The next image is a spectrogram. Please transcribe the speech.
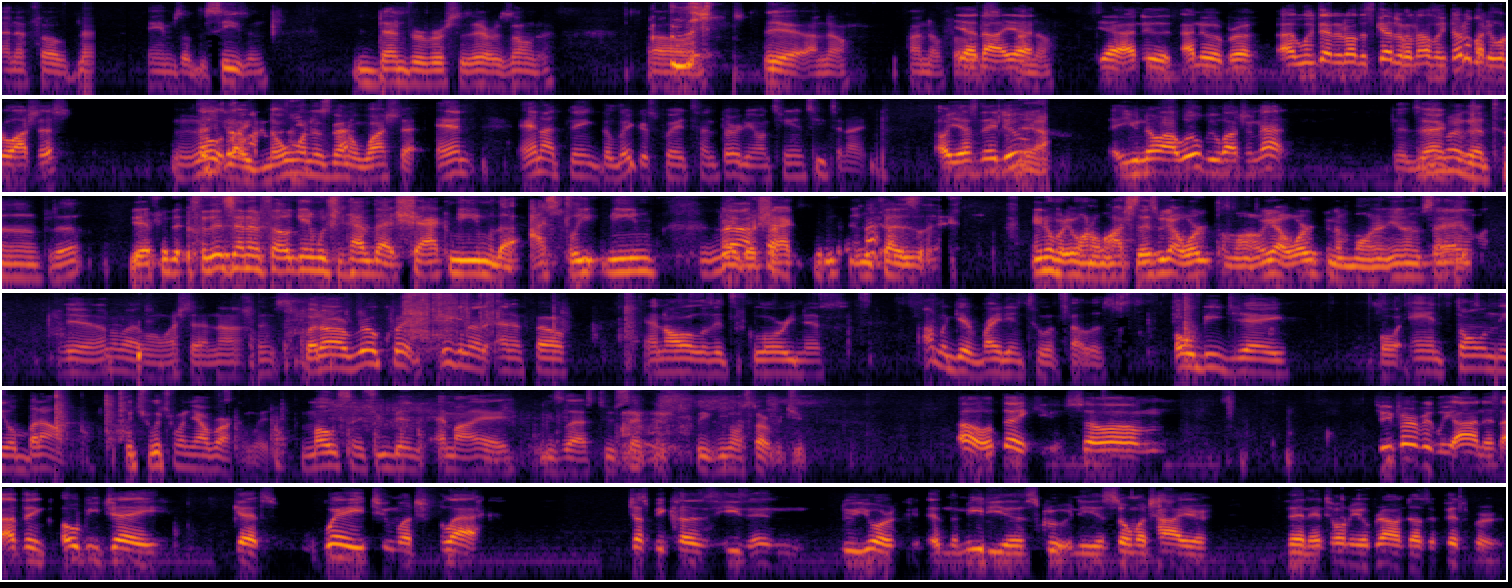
NFL games of the season: Denver versus Arizona. Um, yeah, I know. I know. Yeah, Fellas. nah, yeah. I know. Yeah, I knew it. I knew it, bro. I looked at it on the schedule and I was like, nobody would watch this. No, like no one is gonna watch that, and and I think the Lakers play at ten thirty on TNT tonight. Oh, yes, they do. Yeah. You know, I will be watching that. Exactly. I got time for that. Yeah, for the, for this NFL game, we should have that Shaq meme, the "I sleep" meme, like with Shaq, because ain't nobody want to watch this. We got work tomorrow. We got work in the morning. You know what I'm saying? Yeah, nobody want to watch that nonsense. But uh, real quick, speaking of the NFL and all of its gloriness, I'm gonna get right into it, fellas. OBJ or Antonio Brown? Which which one y'all rocking with? Mo, since you've been MIA these last two segments, we we gonna start with you. Oh, well, thank you. So, um, to be perfectly honest, I think OBJ gets way too much flack just because he's in New York and the media scrutiny is so much higher than Antonio Brown does in Pittsburgh.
